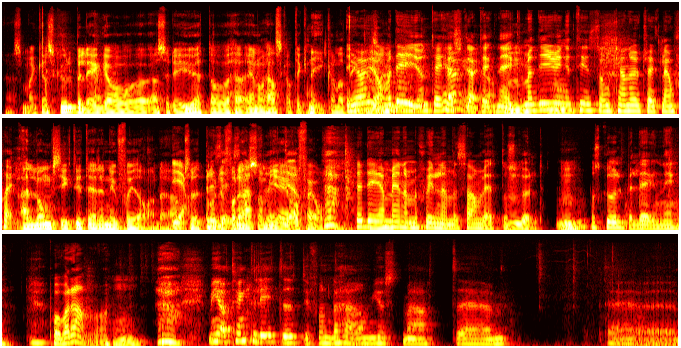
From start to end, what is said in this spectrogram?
Alltså man kan skuldbelägga och alltså det är ju ett av, en av härskarteknikerna. Ja, ja, men det är ju inte härskarteknik. Mm, men det är ju mm. ingenting som kan utveckla en själv. Ja, långsiktigt är det nog förgörande. Absolut. Ja, precis, Både för den som absolut, ger och får. Det är det jag mm. menar med skillnaden med samvete och mm. skuld. Mm. Och skuldbeläggning på varandra. Men jag tänkte lite utifrån det här om just med att eh, eh,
